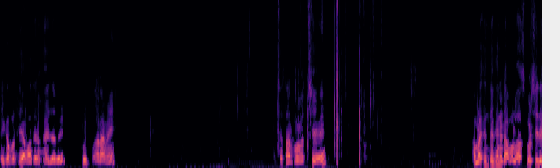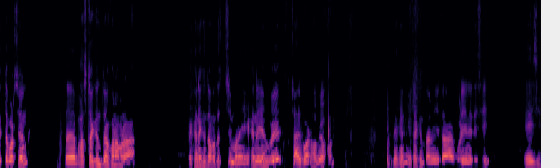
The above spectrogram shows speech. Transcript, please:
এই কাপড় দিয়ে আমাদের হয়ে যাবে খুব আরামে। আচ্ছা তারপর হচ্ছে আমরা কিন্তু এখানে ডাবল ভাঁজ করছি, দেখতে পাচ্ছেন? তা ভাঁজটা কিন্তু এখন আমরা এখানে কিন্তু আমাদের মানে এখানে হবে চার পার্ট হবে এখন। দেখেন, এটা কিন্তু আমি এটা ঘুরিয়ে নিতেছি এই যে।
